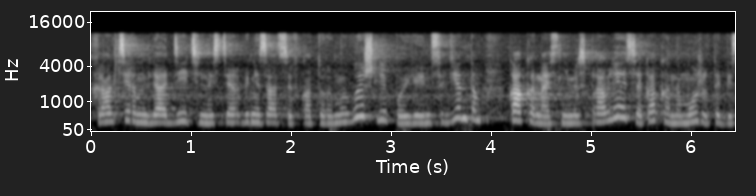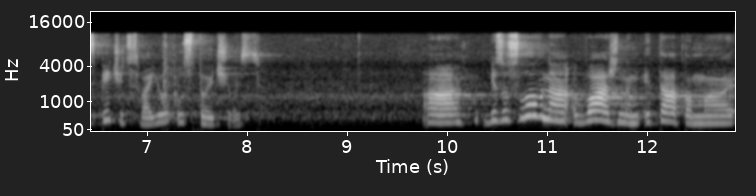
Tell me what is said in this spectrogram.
характерным для деятельности организации, в которой мы вышли, по ее инцидентам, как она с ними справляется, как она может обеспечить свою устойчивость. А, безусловно, важным этапом а,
